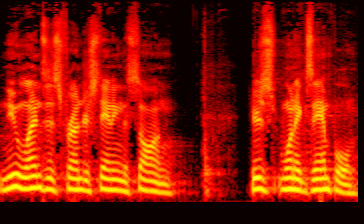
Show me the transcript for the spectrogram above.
new lenses for understanding the song. Here's one example.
